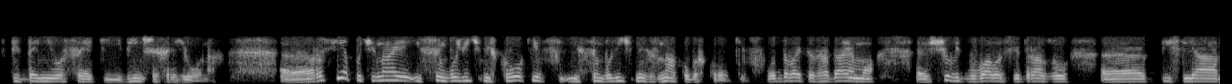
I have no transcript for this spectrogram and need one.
в південній Осетії, в інших регіонах. Е, Росія починає із символічних кроків, із символічних знакових кроків. От давайте згадаємо, е, що відбувалось відразу е, після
